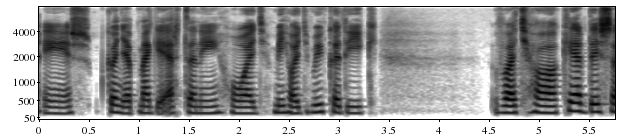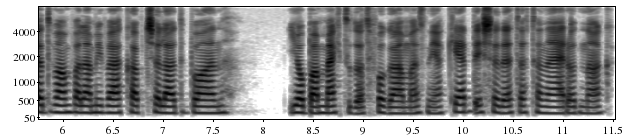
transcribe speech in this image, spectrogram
és könnyebb megérteni, hogy mi hogy működik, vagy ha kérdésed van valamivel kapcsolatban, jobban meg tudod fogalmazni a kérdésedet a tanárodnak,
